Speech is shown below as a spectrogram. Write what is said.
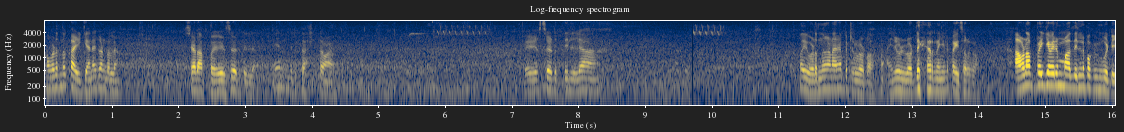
അവിടെ നിന്ന് കഴിക്കാനൊക്കെ ഉണ്ടല്ലോ. ചേട്ടാ പേഴ്സ് എടുത്തില്ല. എന്തൊരു കഷ്ടമാണ്. പേഴ്സ് എടുത്തില്ല. ഓ ഇവിടെ നിന്ന് കാണാനേ പറ്റുള്ളൂ കേട്ടോ. അതിന്റെ ഉള്ളിലോട്ട് കയറണമെങ്കിൽ പൈസ കൊടുക്കണം. അവിടെ അപ്പോഴേക്കും അവർ മതിലിന് പക്കം കൂട്ടി.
